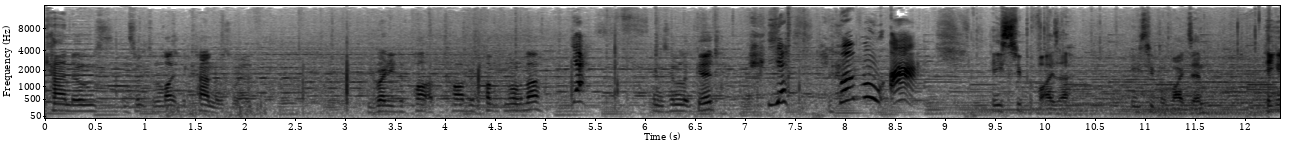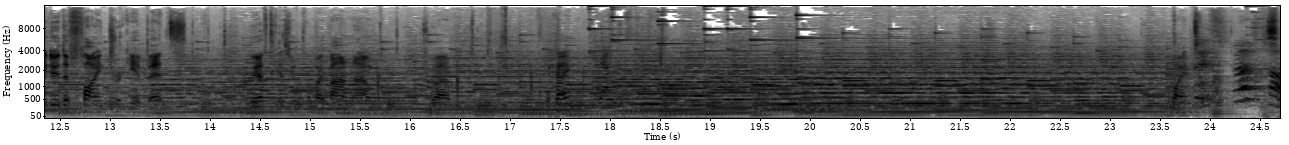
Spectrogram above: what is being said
candles, and something to light the candles with. You ready to part your pumpkin, Oliver? Yes. Think it's going to look good? Yes. Purple ash. He's supervisor. He supervises him. He can do the fine, trickier bits. We have to get something from my van now. To, um, okay? Yes. Right. It's better.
